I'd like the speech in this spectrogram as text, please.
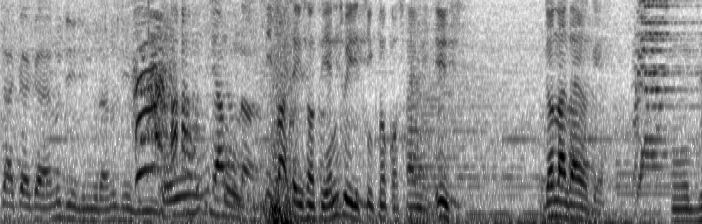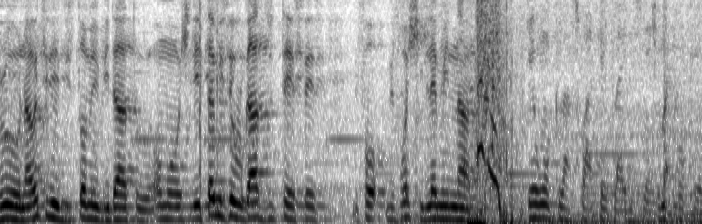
Guy, guy, guy, I no dey in the mood. I dey in the mood. Ah, now? See, if I tell you something, any way you think no concern me. Ace, you don know that again. Oh, bro, now wetin dey disturb me be that o. Omo, she dey tell me say we gats do test first before before she let me knack. Get one class where I take like this. Eh? You might okay,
